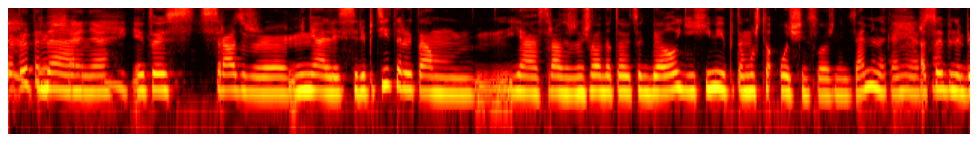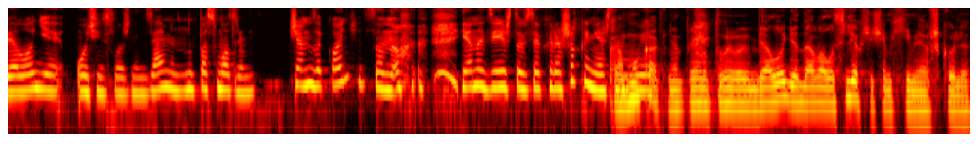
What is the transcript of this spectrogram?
Вот это Да. решение. И то есть сразу же менялись репетиторы, там я сразу же начала готовиться к биологии, химии, потому что очень сложные экзамены. Конечно. Особенно биология, очень сложный экзамен. Ну, посмотрим, чем закончится, но я надеюсь, что все хорошо, конечно, Кому будет. как? Мне, например, вот, э, биология давалась легче, чем химия в школе.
